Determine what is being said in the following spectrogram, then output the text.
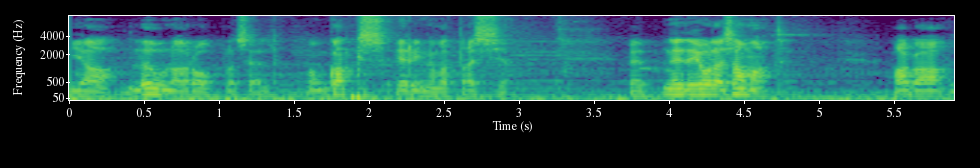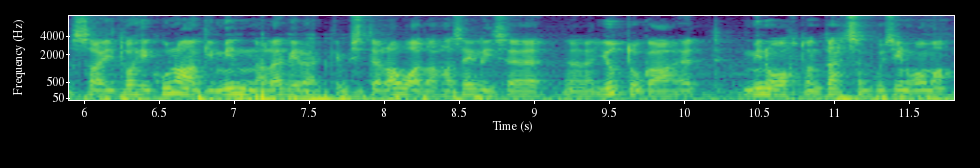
ja lõunaeurooplasel on kaks erinevat asja. et need ei ole samad. Aga sa ei tohi kunagi minna läbirääkimiste laua taha sellise äh, jutuga, et minu oht on tähtsam kui sinu oma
